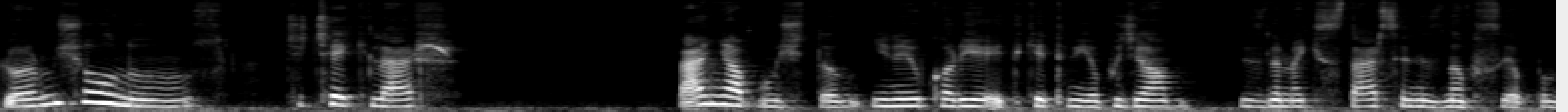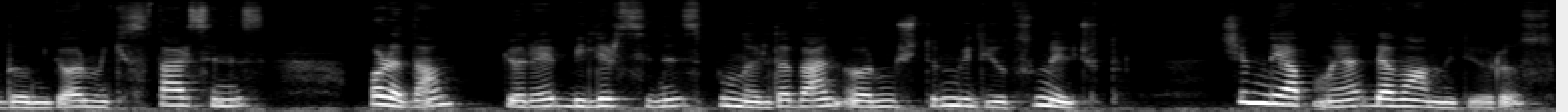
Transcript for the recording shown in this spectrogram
Görmüş olduğunuz çiçekler ben yapmıştım. Yine yukarıya etiketini yapacağım. İzlemek isterseniz nasıl yapıldığını görmek isterseniz oradan görebilirsiniz. Bunları da ben örmüştüm. Videosu mevcut. Şimdi yapmaya devam ediyoruz.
